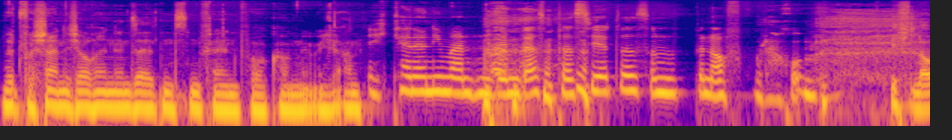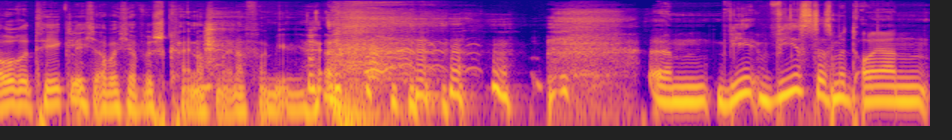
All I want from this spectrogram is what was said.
Wird wahrscheinlich auch in den seltensten Fällen vorkommen, nehme ich an. Ich kenne niemanden, dem das passiert ist und bin auch froh darum. Ich laure täglich, aber ich erwische keinen aus meiner Familie. Ähm, wie, wie ist das mit euren,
